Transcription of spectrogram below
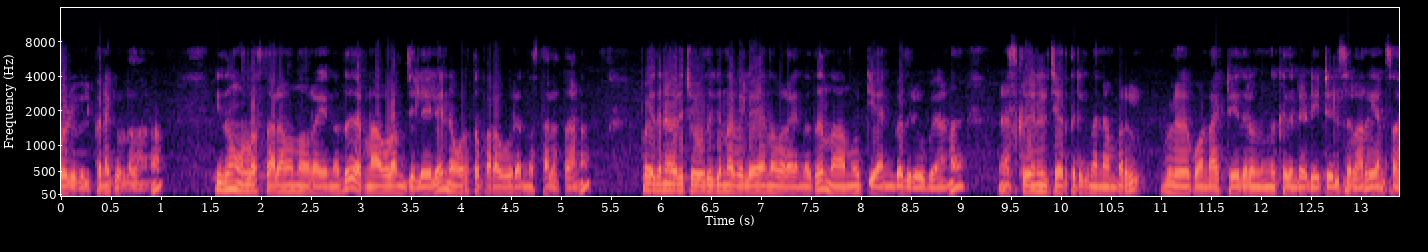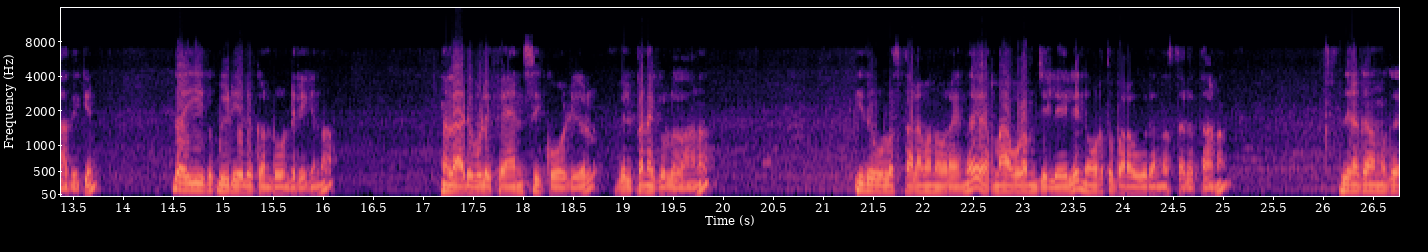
കോഴി വിൽപ്പനയ്ക്കുള്ളതാണ്. ഇതും ഉള്ള സ്ഥലമെന്ന് പറയുന്നത് എറണാകുളം ജില്ലയിലെ നോർത്ത് പറവൂർ എന്ന സ്ഥലത്താണ്. അപ്പോൾ ഇതിന് അവർ ചോദിക്കുന്ന വില എന്ന് പറയുന്നത് നാനൂറ്റി അൻപത് രൂപയാണ് സ്ക്രീനിൽ ചേർത്തിരിക്കുന്ന നമ്പറിൽ കോൺടാക്ട് ചെയ്താൽ നിങ്ങൾക്ക് ഇതിന്റെ ഡീറ്റെയിൽസുകൾ അറിയാൻ സാധിക്കും. ഇത് ഈ വീഡിയോയിൽ കണ്ടുകൊണ്ടിരിക്കുന്ന നല്ല അടിപൊളി ഫാൻസി കോഴികൾ വിൽപ്പനയ്ക്കുള്ളതാണ്. ഇതുള്ള സ്ഥലം സ്ഥലമെന്ന് പറയുന്നത് എറണാകുളം ജില്ലയിലെ നോർത്ത് പറവൂർ എന്ന സ്ഥലത്താണ്. ഇതിനൊക്കെ നമുക്ക്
